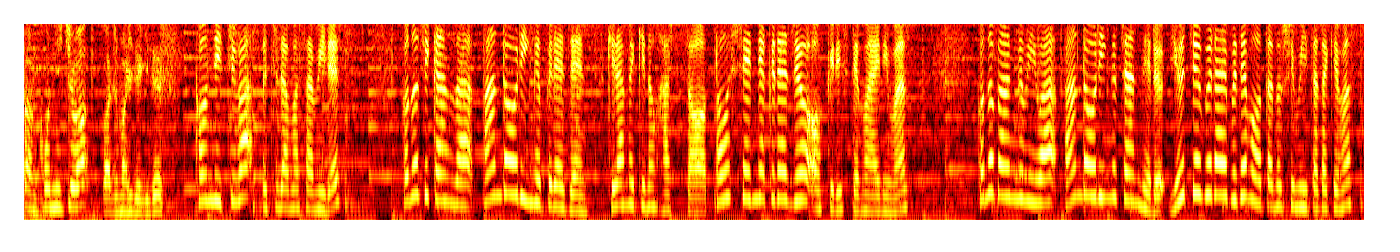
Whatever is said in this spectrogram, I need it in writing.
さんこんにちは。和島秀樹です。こんにちは内田まさです。この時間はパンローリングプレゼンツきらめきの発想投資戦略ラジオをお送りしてまいります。この番組はパンローリングチャンネル YouTube ライブでもお楽しみいただけます。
